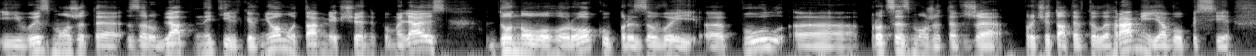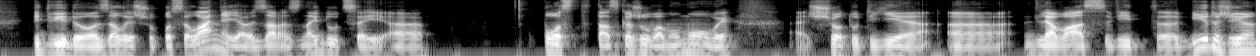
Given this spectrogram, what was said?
і ви зможете заробляти не тільки в ньому. Там, якщо я не помиляюсь, до нового року призовий е, пул. Е, про це зможете вже прочитати в телеграмі. Я в описі під відео залишу посилання. Я зараз знайду цей е, пост та скажу вам умови, е, що тут є е, для вас від е, біржі.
